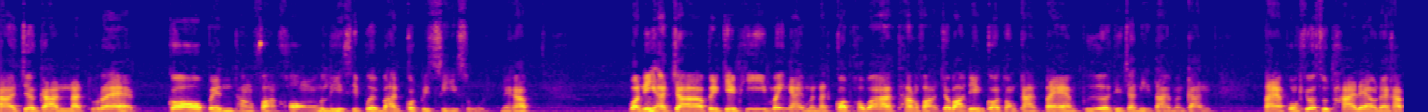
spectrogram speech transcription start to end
การเจอการนัดแรกก็เป็นทางฝั่งของลีสที่เปิดบ้านกดไป 4-0 นะครับ วันนี้อาจจะเป็นเกมที่ไม่ง่ายเหมือนนัดก่อนเพราะว่าทางฝั่งเจ้าบ้านเองก็ต้องการแต้มเพื่อที่จะหนีตายเหมือนกัน แต่ผมคิดว่าสุดท้ายแล้วนะครับ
